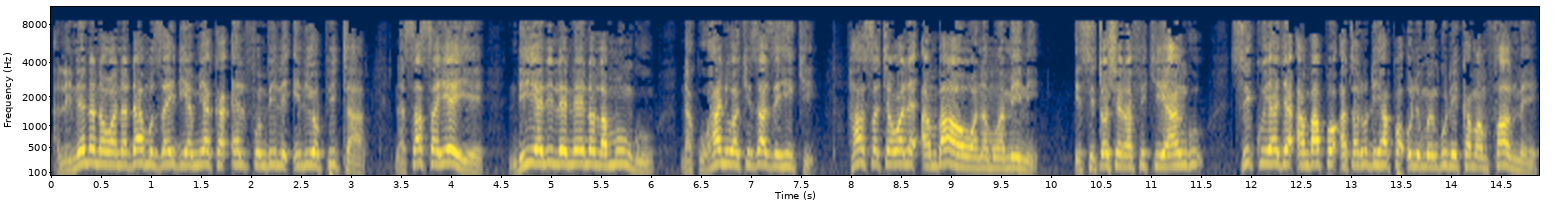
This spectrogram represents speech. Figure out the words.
alinena na wanadamu zaidi ya miaka elfu mbili iliyopita na sasa yeye ndiye lile neno la mungu na kuhani wa kizazi hiki hasa cha wale ambao wanamwamini. Isitoshe rafiki yangu siku yaja ambapo atarudi hapa ulimwenguni kama mfalme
